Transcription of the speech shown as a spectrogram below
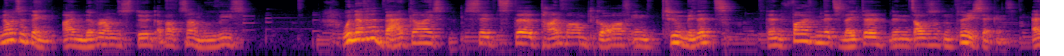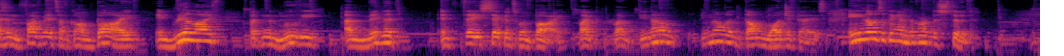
You know what's the thing I never understood about some movies? Whenever the bad guys sets the time bomb to go off in 2 minutes, then 5 minutes later, then it's all of a sudden 30 seconds. As in 5 minutes have gone by in real life, but in the movie, a minute and 30 seconds went by. Like, like you know, you know what a dumb logic that is. And you know what's the thing I never understood?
